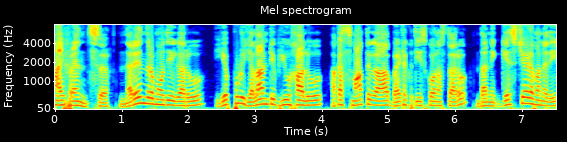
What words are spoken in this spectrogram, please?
హాయ్ ఫ్రెండ్స్. నరేంద్ర మోదీ గారు ఎప్పుడు ఎలాంటి వ్యూహాలు అకస్మాత్తుగా బయటకు తీసుకొని వస్తారో దాన్ని గెస్ట్ చేయడం అనేది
